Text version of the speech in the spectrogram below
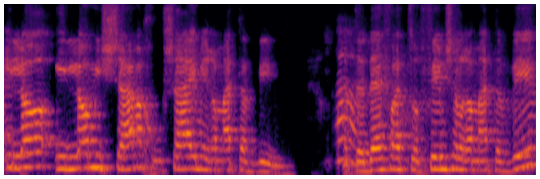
היא לא, היא לא משם, החורשה היא מרמת אביב. אה. אתה יודע איפה הצופים של רמת אביב?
